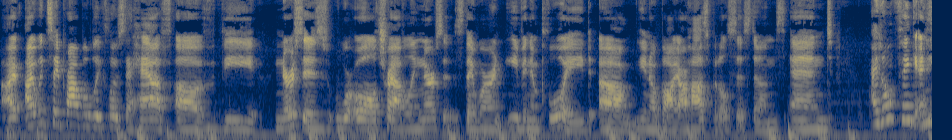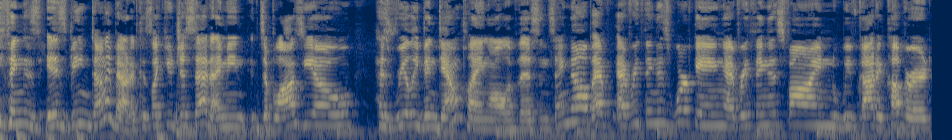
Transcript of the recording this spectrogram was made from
I, I would say probably close to half of the nurses were all traveling nurses. They weren't even employed, um, you know, by our hospital systems. And I don't think anything is, is being done about it. Because, like you just said, I mean, de Blasio has really been downplaying all of this and saying, nope, ev- everything is working, everything is fine, we've got it covered.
